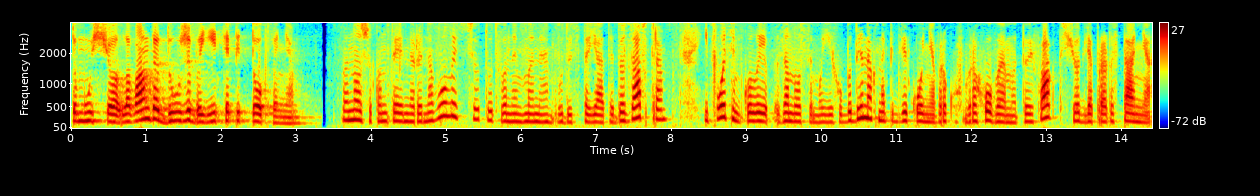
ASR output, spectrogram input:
тому що лаванда дуже боїться підтоплення. Виношу контейнери на вулицю, тут вони в мене будуть стояти до завтра. І потім, коли заносимо їх у будинок на підвіконня, враховуємо той факт, що для проростання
